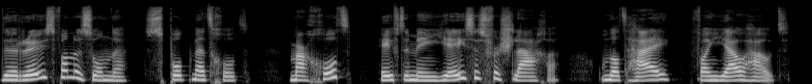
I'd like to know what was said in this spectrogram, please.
De reus van de zonde spot met God, maar God heeft hem in Jezus verslagen, omdat hij van jou houdt.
